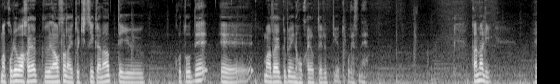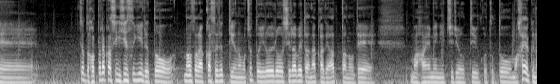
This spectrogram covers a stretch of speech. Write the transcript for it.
まあ、これは早く治さないときついかなっていうことで、えーまあ、大学病院の方通ってるっていうとこですね。かなり、えちょっとほったらかししすぎるとなおさら悪化するっていうのもちょっといろいろ調べた中であったので、まあ、早めに治療っていうことと、まあ、早く治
